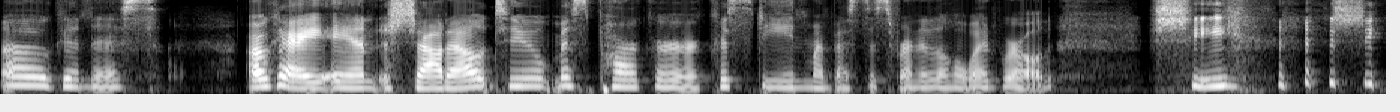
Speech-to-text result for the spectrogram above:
oh, goodness. Okay. And shout out to Miss Parker, Christine, my bestest friend in the whole wide world. She she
